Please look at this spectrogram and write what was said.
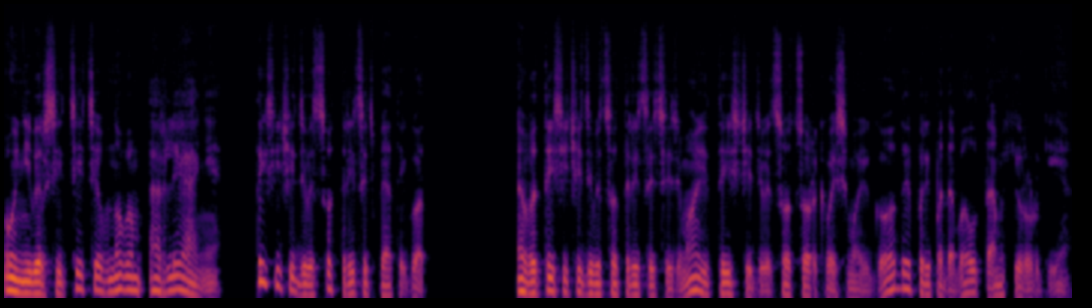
университете в Новом Орлеане, 1935 год. В 1937-1948 годы преподавал там хирургию.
